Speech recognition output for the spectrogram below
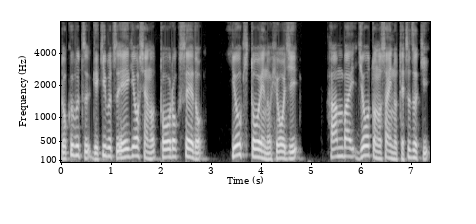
毒物劇物営業者の登録制度、容器等への表示、販売譲渡の際の手続き、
